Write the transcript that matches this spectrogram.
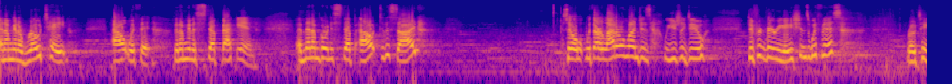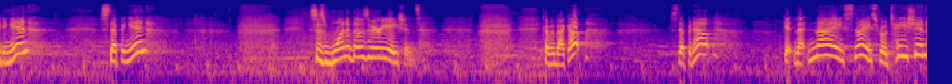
and I'm gonna rotate out with it. Then I'm gonna step back in. And then I'm going to step out to the side. So with our lateral lunges, we usually do different variations with this. Rotating in, stepping in, this is one of those variations. Coming back up, stepping out, getting that nice, nice rotation,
